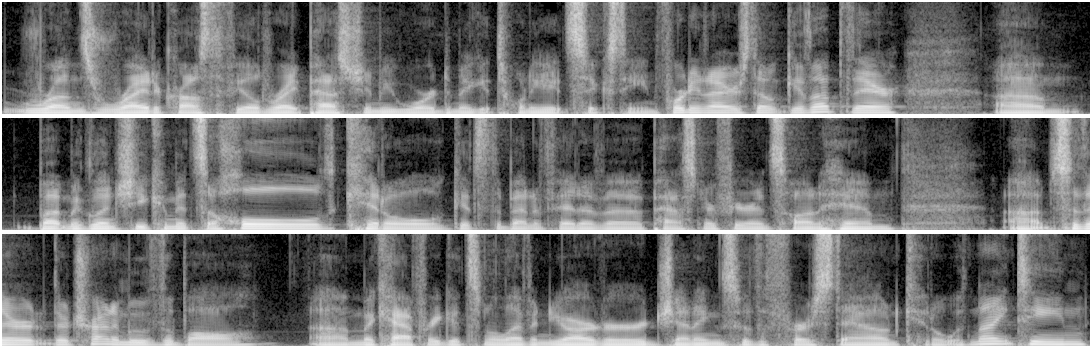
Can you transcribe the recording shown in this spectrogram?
runs right across the field, right past Jimmy Ward to make it 28 16. 49ers don't give up there, um, but McGlinchey commits a hold. Kittle gets the benefit of a pass interference on him. Uh, so they're they're trying to move the ball. Uh, McCaffrey gets an 11 yarder, Jennings with a first down, Kittle with 19,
